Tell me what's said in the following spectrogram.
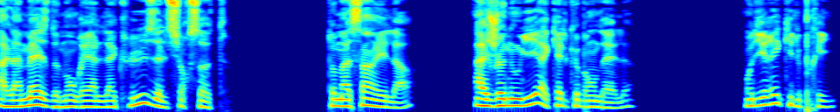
à la messe de Montréal-Lacluse, elle sursaute. Thomasin est là, agenouillé à quelques bandelles. On dirait qu'il prie.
